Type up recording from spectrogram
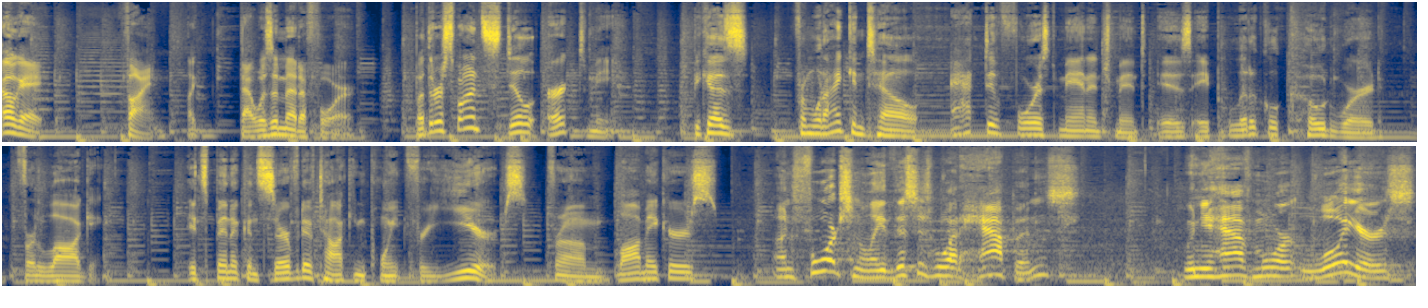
Okay, fine. Like, that was a metaphor. But the response still irked me. Because, from what I can tell, active forest management is a political code word for logging. It's been a conservative talking point for years, from lawmakers. Unfortunately, this is what happens when you have more lawyers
